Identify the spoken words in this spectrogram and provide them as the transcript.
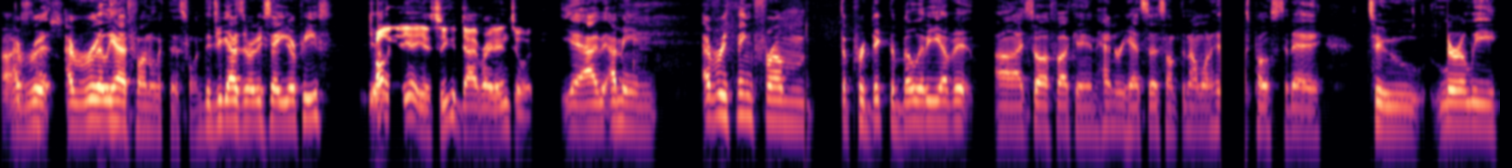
I nice, re- nice. I really had fun with this one. Did you guys already say your piece? Yeah. Oh yeah, yeah. So you could dive right into it. Yeah, I, I mean everything from the predictability of it. Uh, I saw a fucking Henry had said something on one of his posts today. To literally,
